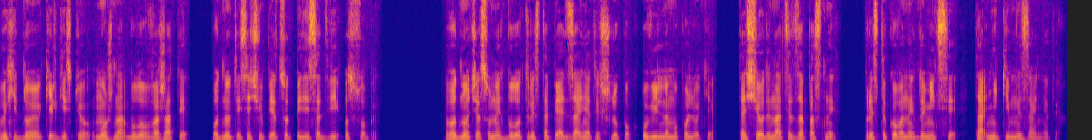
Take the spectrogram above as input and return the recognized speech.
вихідною кількістю можна було вважати 1552 особи. Водночас у них було 305 зайнятих шлюпок у вільному польоті та ще 11 запасних, пристикованих до міксі та ніким не зайнятих.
